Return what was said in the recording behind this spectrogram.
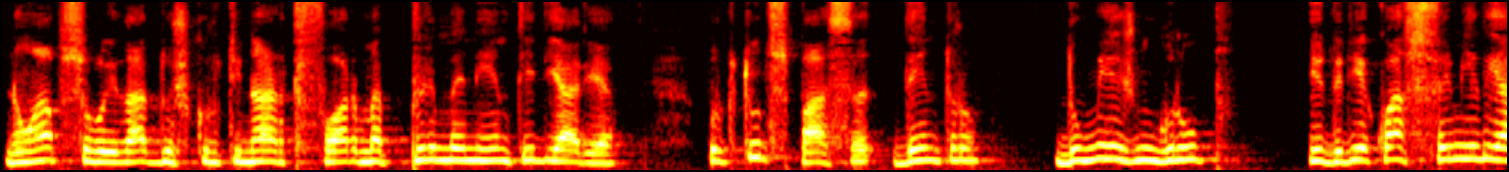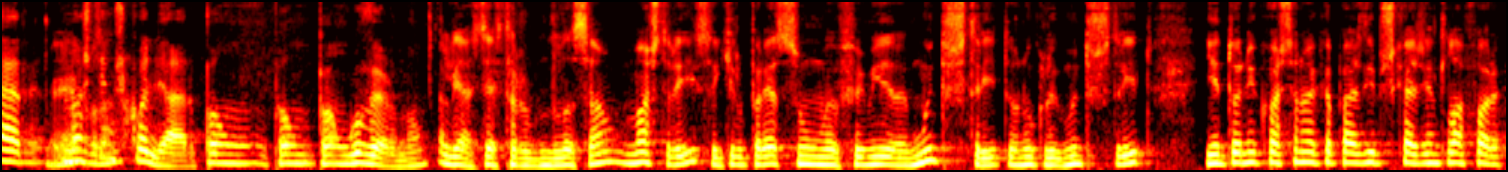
não há possibilidade de o escrutinar de forma permanente e diária. Porque tudo se passa dentro do mesmo grupo eu diria quase familiar. É Nós temos que olhar para um, para, um, para um governo. Aliás, esta remodelação mostra isso. Aquilo parece uma família muito restrita, um núcleo muito restrito, e António Costa não é capaz de ir buscar gente lá fora.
